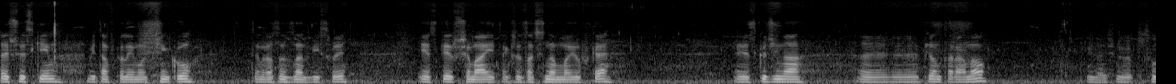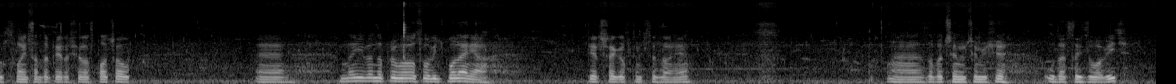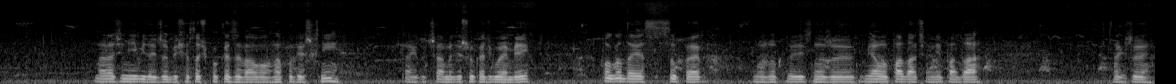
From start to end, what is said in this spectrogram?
Cześć wszystkim, witam w kolejnym odcinku, tym razem z Nadwisły. Jest 1 maj, także zaczynam majówkę. Jest godzina yy, 5 rano. Widać, że wschód słońca dopiero się rozpoczął. Yy, no i będę próbował złowić bolenia pierwszego w tym sezonie. Yy, zobaczymy, czy mi się uda coś złowić. Na razie nie widać, żeby się coś pokazywało na powierzchni, także trzeba będzie szukać głębiej. Pogoda jest super. Można powiedzieć, no, że miało padać, a nie pada. Także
